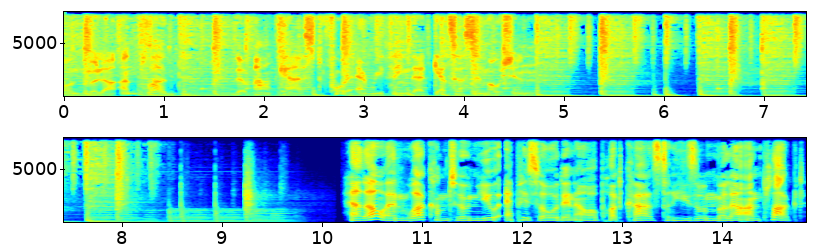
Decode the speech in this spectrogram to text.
und Müller Unplugged, the podcast for everything that gets us in motion. Hello and welcome to a new episode in our podcast Riese und Müller Unplugged.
